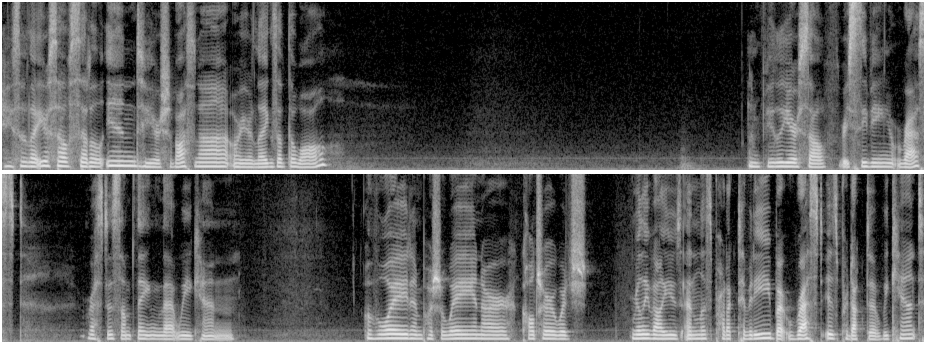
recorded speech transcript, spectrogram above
Okay, so let yourself settle into your Shavasana or your legs up the wall. And feel yourself receiving rest. Rest is something that we can avoid and push away in our culture, which really values endless productivity, but rest is productive. We can't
